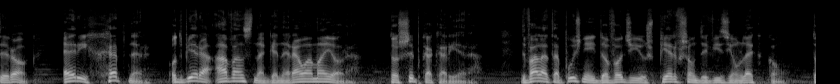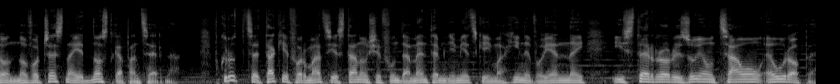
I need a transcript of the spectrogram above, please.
rok. Erich Hepner odbiera awans na generała majora. To szybka kariera. Dwa lata później dowodzi już pierwszą dywizją lekką. To nowoczesna jednostka pancerna. Wkrótce takie formacje staną się fundamentem niemieckiej machiny wojennej i steroryzują całą Europę.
